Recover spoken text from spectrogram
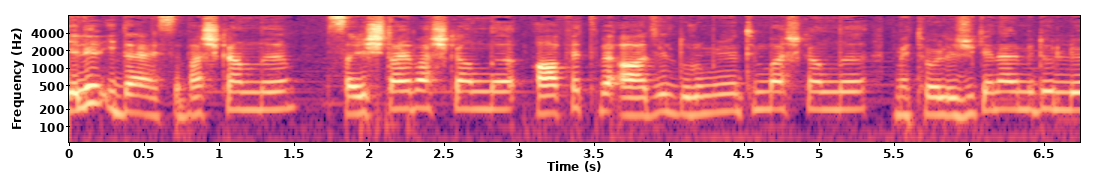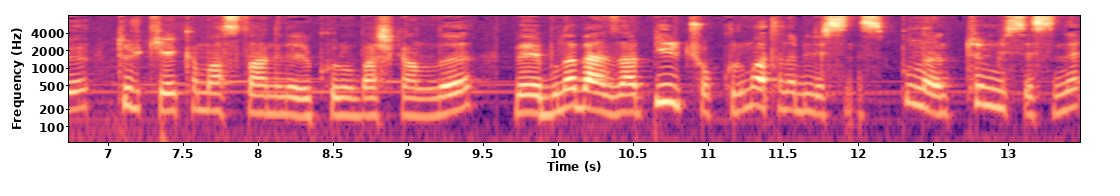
Gelir İdaresi Başkanlığı, Sayıştay Başkanlığı, Afet ve Acil Durum Yönetim Başkanlığı, Meteoroloji Genel Müdürlüğü, Türkiye Kamu Hastaneleri Kurumu Başkanlığı ve buna benzer birçok kuruma atanabilirsiniz. Bunların tüm listesini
